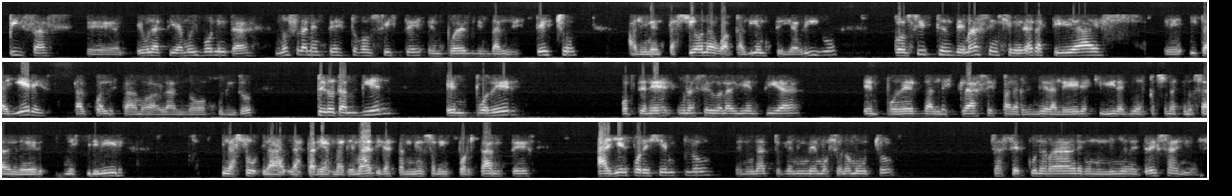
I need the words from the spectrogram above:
pizzas. Eh, es una actividad muy bonita. No solamente esto consiste en poder brindarles techo, alimentación, agua caliente y abrigo, consiste además en generar actividades eh, y talleres, tal cual estábamos hablando, Julito, pero también en poder obtener una cédula de identidad, en poder darles clases para aprender a leer y escribir a aquellas personas que no saben leer ni escribir. Las, las tareas matemáticas también son importantes. Ayer, por ejemplo, en un acto que a mí me emocionó mucho, se acerca una madre con un niño de tres años.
